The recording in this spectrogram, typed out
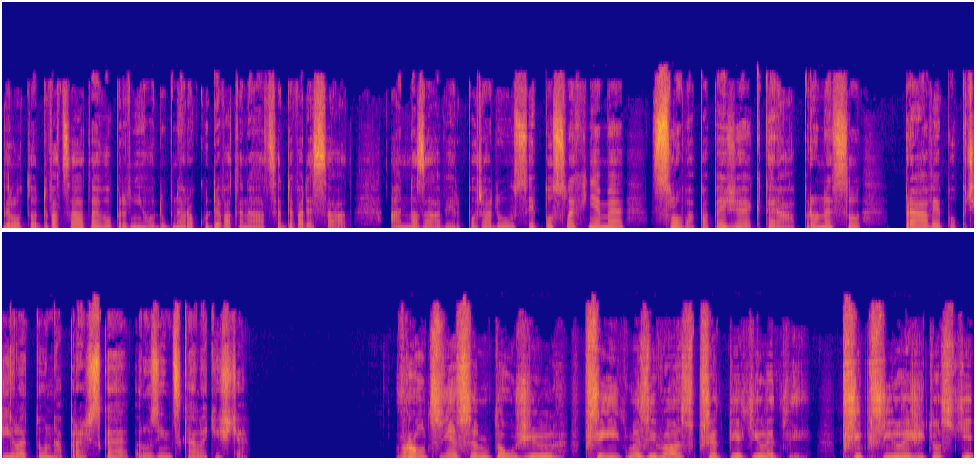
Bylo to 21. dubna roku 1990 a na závěr pořadu si poslechněme slova papeže, která pronesl právě po příletu na pražské ruzínské letiště. Vroucně jsem toužil přijít mezi vás před pěti lety – při příležitosti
